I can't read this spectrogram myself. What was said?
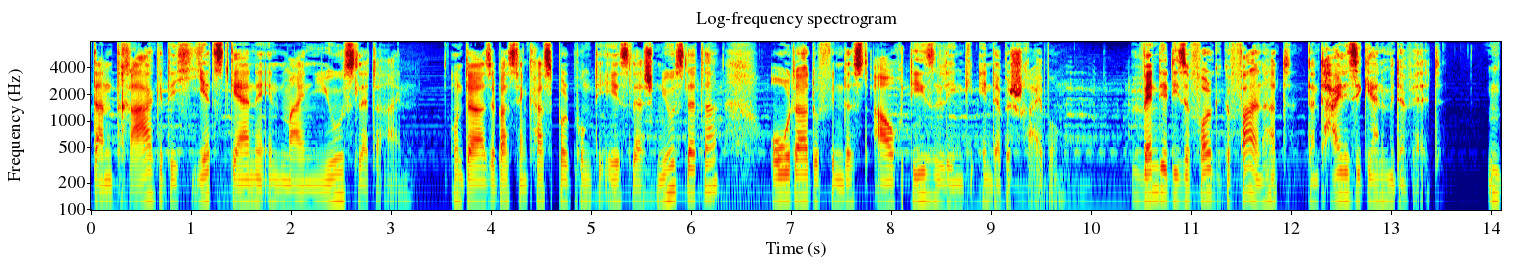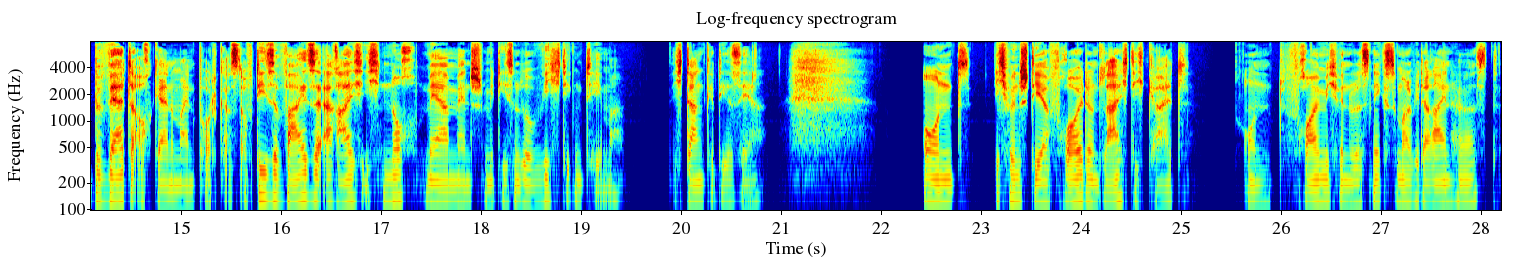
dann trage dich jetzt gerne in meinen Newsletter ein unter sebastiankaspol.de slash newsletter oder du findest auch diesen Link in der Beschreibung. Wenn dir diese Folge gefallen hat, dann teile sie gerne mit der Welt. Bewerte auch gerne meinen Podcast. Auf diese Weise erreiche ich noch mehr Menschen mit diesem so wichtigen Thema. Ich danke dir sehr. Und ich wünsche dir Freude und Leichtigkeit und freue mich, wenn du das nächste Mal wieder reinhörst.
